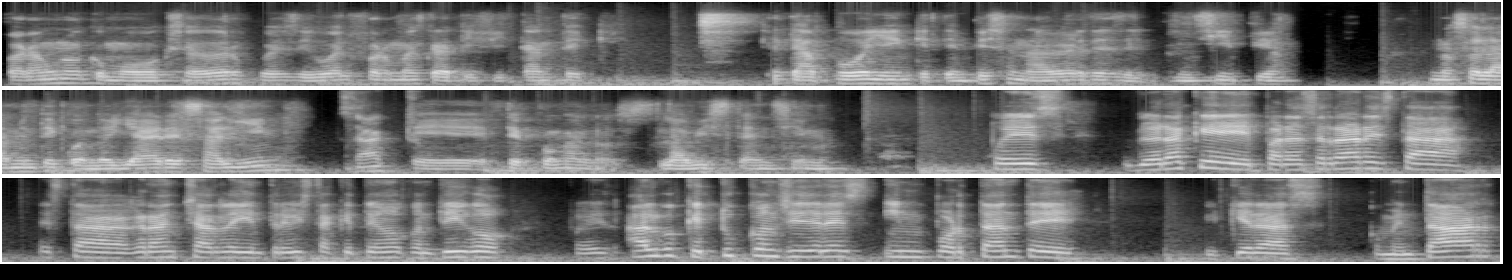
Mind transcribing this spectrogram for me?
para uno como boxeador, pues de igual forma es gratificante que, que te apoyen, que te empiecen a ver desde el principio. No solamente cuando ya eres alguien, que te pongan los, la vista encima. Pues, de verdad que para cerrar esta, esta gran charla y entrevista que tengo contigo, pues algo que tú consideres importante que quieras comentar.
